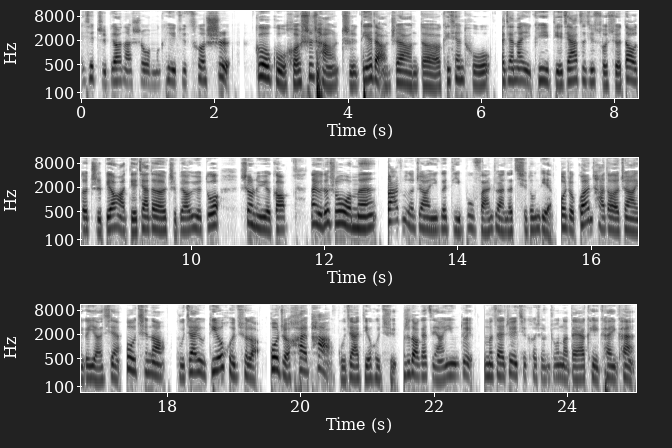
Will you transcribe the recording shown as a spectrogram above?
一些指标呢是我们可以去测试。个股和市场止跌的这样的 K 线图，大家呢也可以叠加自己所学到的指标啊，叠加的指标越多，胜率越高。那有的时候我们抓住了这样一个底部反转的启动点，或者观察到了这样一个阳线，后期呢股价又跌回去了，或者害怕股价跌回去，不知道该怎样应对。那么在这一期课程中呢，大家可以看一看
